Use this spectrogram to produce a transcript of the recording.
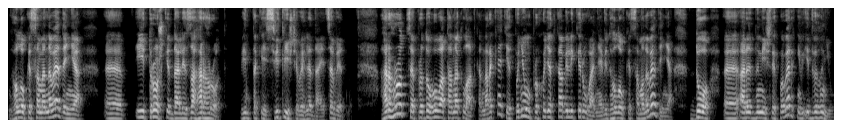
головки самонаведення е, і трошки далі за гаргрот. Він такий світліше виглядає, це видно. Гаргрот це продовгувата накладка на ракеті, по ньому проходять кабелі керування від головки самонаведення до е, аеродинамічних поверхнів і двигунів.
